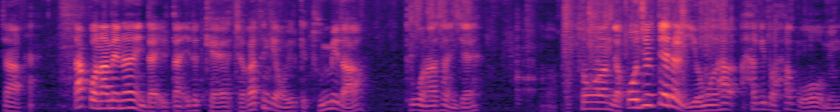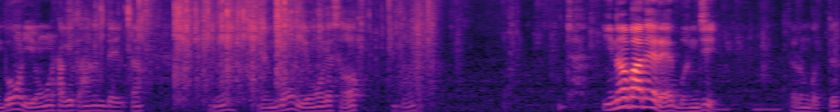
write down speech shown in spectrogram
자 닦고 나면은 일단 이렇게 저 같은 경우 이렇게 둡니다. 두고 나서 이제 어, 보통은 꼬질대를 이용을 하, 기도 하고 면봉을 이용을 하기도 하는데 일단 음, 면봉을 이용을 해서 자, 이너바렐의 먼지 이런 것들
